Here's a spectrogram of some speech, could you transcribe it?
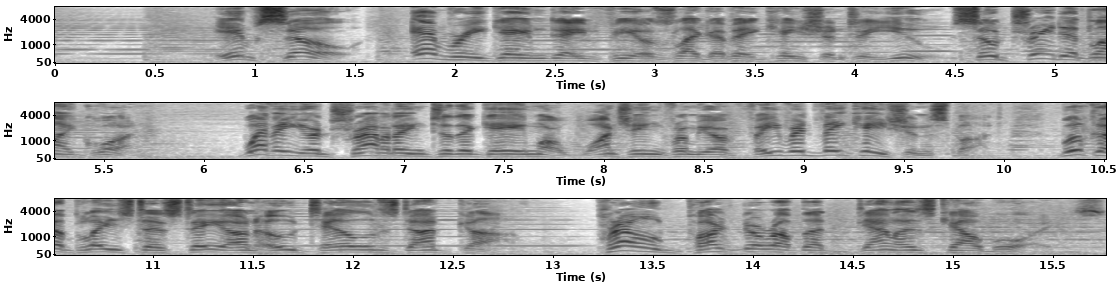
If so, every game day feels like a vacation to you, so treat it like one. Whether you're traveling to the game or watching from your favorite vacation spot, book a place to stay on Hotels.com. Proud partner of the Dallas Cowboys.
